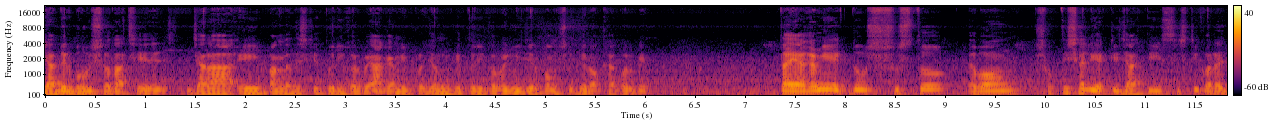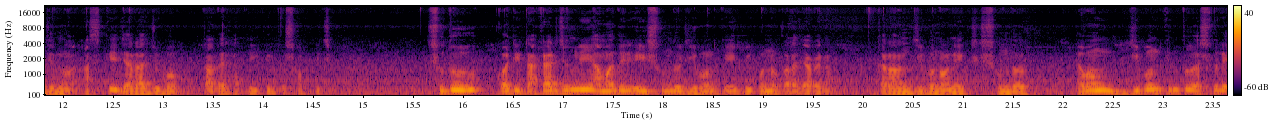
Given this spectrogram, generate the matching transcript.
যাদের ভবিষ্যৎ আছে, যারা এই বাংলাদেশকে তৈরি করবে, আগামী প্রজন্মকে তৈরি করবে, নিজের বংশকে রক্ষা করবে, তাই আগামী একদম সুস্থ এবং শক্তিশালী একটি জাতি সৃষ্টি করার জন্য আজকে যারা যুবক, তাদের হাতেই কিন্তু সব কিছু শুধু কয়টি টাকার জন্যই আমাদের এই সুন্দর জীবনকে বিপন্ন করা যাবে না, কারণ জীবন অনেক সুন্দর এবং জীবন কিন্তু আসলে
